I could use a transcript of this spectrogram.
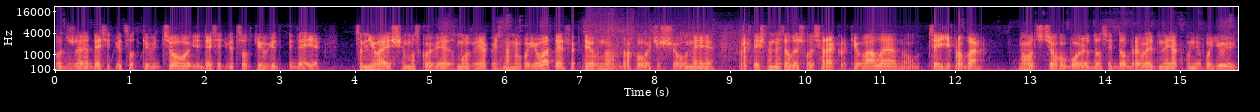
отже 10% від цього і 10% від ідеї. Сумніваюся, що Московія зможе якось з нами воювати ефективно, враховуючи, що у неї практично не залишилось рекрутів, але ну, це її проблеми. Ну от з цього бою досить добре видно, як вони воюють.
